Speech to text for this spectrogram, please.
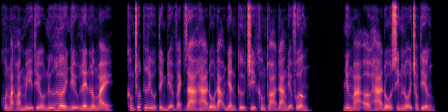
Khuôn mặt hoàn mỹ thiếu nữ hơi nhíu lên lông mày, không chút lưu tình địa vạch ra Hà Đồ đạo nhân cử chỉ không thỏa đáng địa phương. Nhưng mà ở Hà Đồ xin lỗi trong tiếng,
